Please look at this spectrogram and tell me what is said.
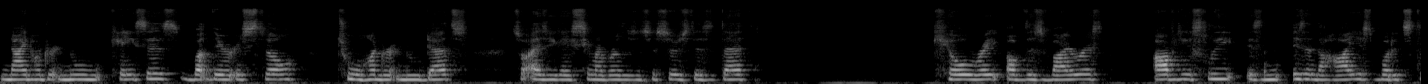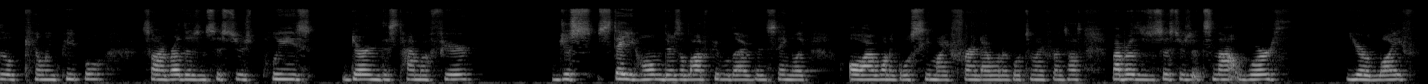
900 new cases, but there is still 200 new deaths. So as you guys see, my brothers and sisters, this death kill rate of this virus obviously isn't isn't the highest, but it's still killing people. So my brothers and sisters, please during this time of fear, just stay home. There's a lot of people that have been saying like, "Oh, I want to go see my friend. I want to go to my friend's house." My brothers and sisters, it's not worth your life.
